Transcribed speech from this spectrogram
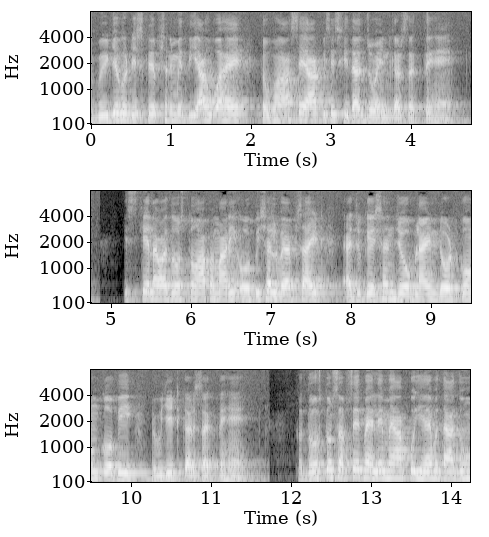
वीडियो को डिस्क्रिप्शन में दिया हुआ है तो वहाँ से आप इसे सीधा ज्वाइन कर सकते हैं। इसके अलावा दोस्तों, आप हमारी ऑफिशियल वेबसाइट एजुकेशन को भी विज़िट कर सकते हैं। तो दोस्तों, सबसे पहले मैं आपको यह बता दूँ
